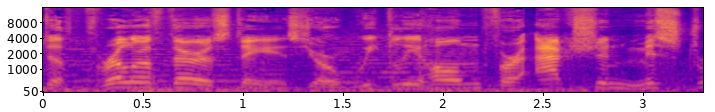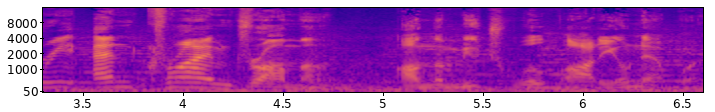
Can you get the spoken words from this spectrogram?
to Thriller Thursdays, your weekly home for action, mystery, and crime drama on the Mutual Audio Network.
